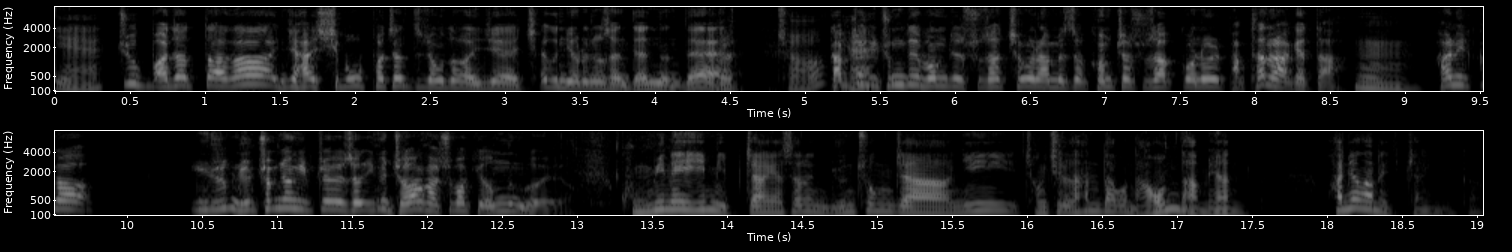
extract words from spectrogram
예. 쭉 빠졌다가 이제 한 15% 정도가 이제 최근 여론조사는 됐는데 그렇죠. 갑자기 예. 중대범죄수사청을 하면서 검찰 수사권을 박탈을 하겠다 음. 하니까 윤, 윤 총장 입장에서 이건 저항할 수밖에 없는 거예요. 국민의힘 입장에서는 윤 총장이 정치를 한다고 나온다면 환영하는 입장입니까?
